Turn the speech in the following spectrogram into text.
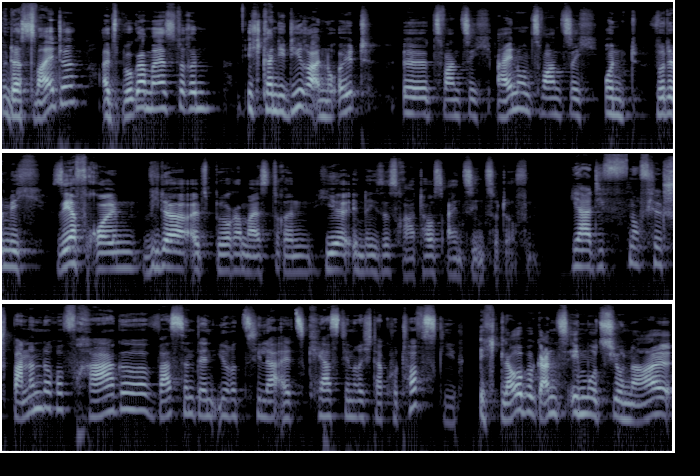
Und das Zweite, als Bürgermeisterin ich kandidiere erneut äh, 2021 und würde mich sehr freuen, wieder als Bürgermeisterin hier in dieses Rathaus einziehen zu dürfen. Ja, die noch viel spannendere Frage, was sind denn Ihre Ziele als Kerstin Richter-Kotowski? Ich glaube, ganz emotional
